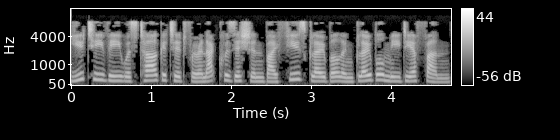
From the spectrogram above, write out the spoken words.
UTV was targeted for an acquisition by Fuse Global and Global Media Fund.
